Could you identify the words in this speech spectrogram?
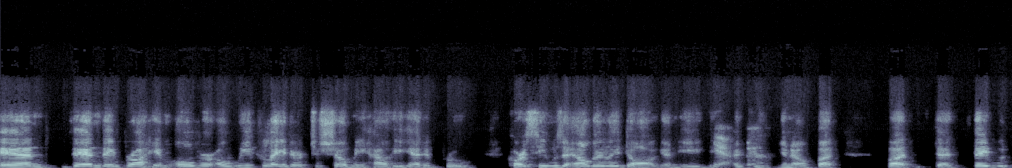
and then they brought him over a week later to show me how he had improved. Of course, he was an elderly dog, and he, yeah. you know, but but that they would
